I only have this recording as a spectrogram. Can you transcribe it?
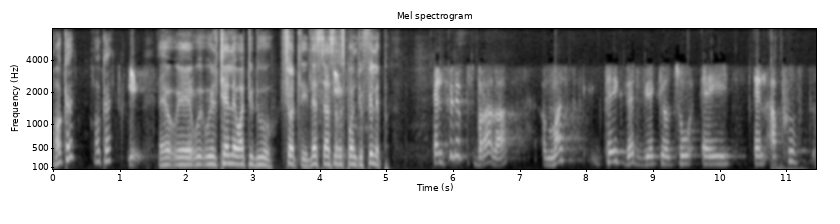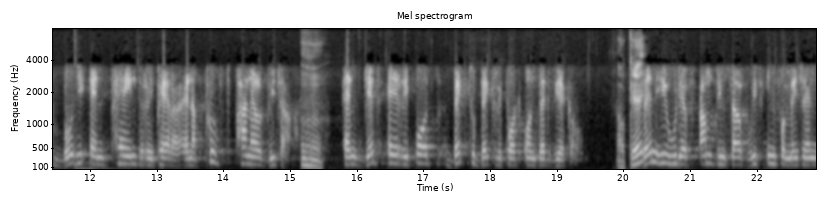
Okay, okay. Yes. Uh, we, yes. We'll tell her what to do shortly. Let's just yes. respond to Philip. And Philip's brother must take that vehicle to a an approved body and paint repairer, an approved panel beater. Mm-hmm and get a report, back to back report on that vehicle. Okay. Then he would have armed himself with information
